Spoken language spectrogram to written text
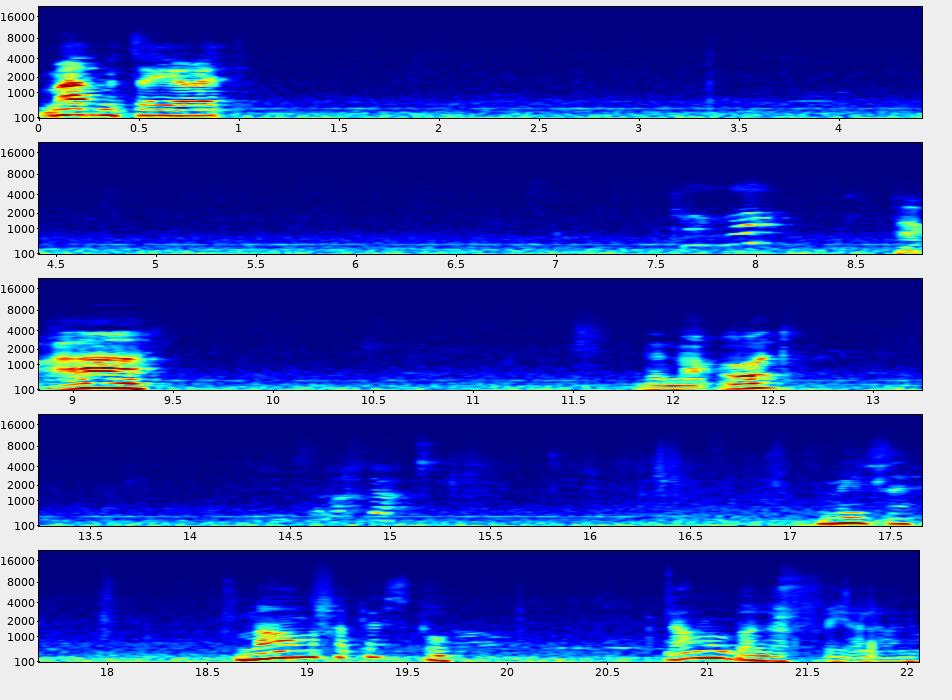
מה את מציירת? פרה. ומה עוד? מי זה? מה הוא מחפש פה? למה הוא בא להפריע לנו?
